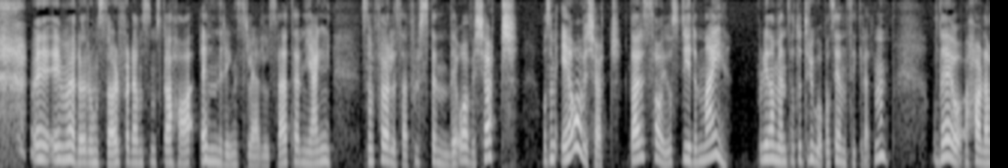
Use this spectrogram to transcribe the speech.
i Møre og Romsdal for dem som skal ha endringsledelse til en gjeng som føler seg fullstendig overkjørt. Og som er overkjørt. Der sa jo styret nei. Fordi de mente at det trua pasientsikkerheten. Og det jo, har de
